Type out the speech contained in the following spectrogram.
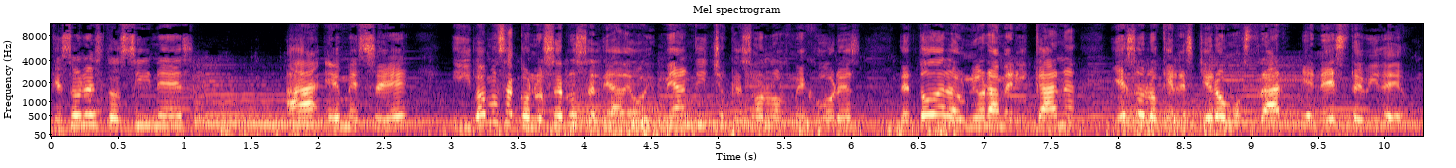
que son estos cines AMC y vamos a conocerlos el día de hoy. Me han dicho que son los mejores de toda la Unión Americana y eso es lo que les quiero mostrar en este video.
